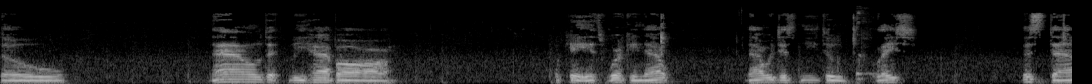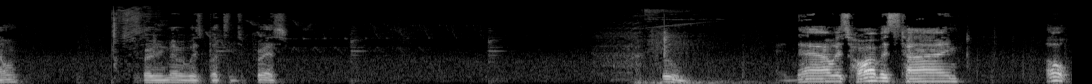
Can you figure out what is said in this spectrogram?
So now that we have our okay, it's working now. Now we just need to place this down. If I remember which button to press. Boom. And now it's harvest time. Oh,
